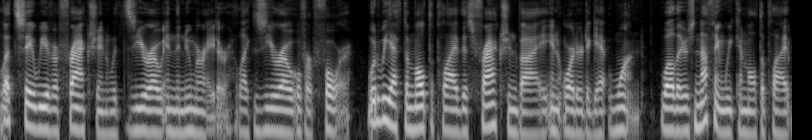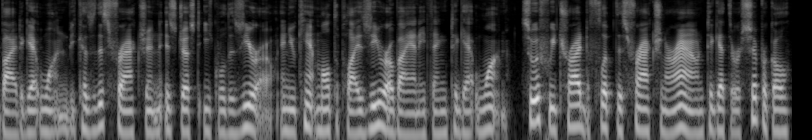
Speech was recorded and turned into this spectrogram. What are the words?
Let's say we have a fraction with 0 in the numerator, like 0 over 4. What do we have to multiply this fraction by in order to get 1? Well, there's nothing we can multiply it by to get 1 because this fraction is just equal to 0, and you can't multiply 0 by anything to get 1. So if we tried to flip this fraction around to get the reciprocal,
